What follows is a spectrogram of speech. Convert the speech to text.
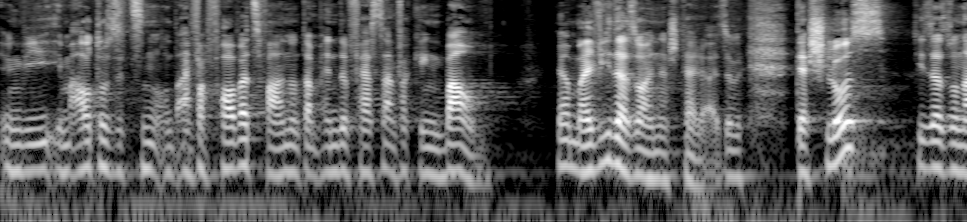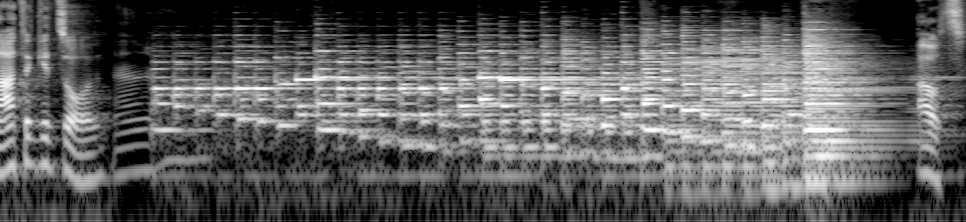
irgendwie im Auto sitzen und einfach vorwärts fahren und am Ende fährst du einfach gegen einen Baum. Ja, mal wieder so eine Stelle. Also der Schluss dieser Sonate geht so. Aus.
